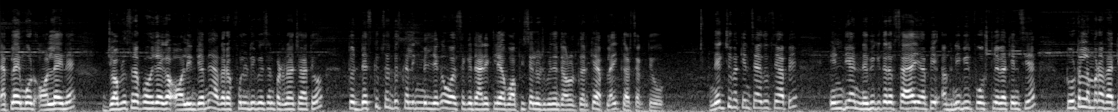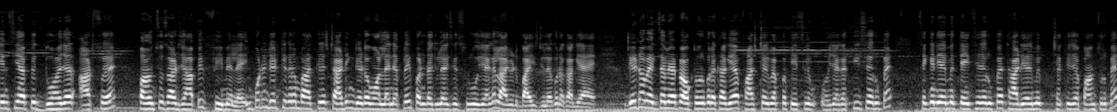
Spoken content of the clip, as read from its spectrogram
अप्लाई मोड ऑनलाइन है। जॉब लिस्ट आपका हो जाएगा ऑल इंडिया में। अगर आप फुल नोटिफिकेशन पढ़ना चाहते हो तो डिस्क्रिप्शन पे इसका लिंक मिल जाएगा। वहाँ से डायरेक्टली आप ऑफिशियल नोटिफिकेशन डाउनलोड करके अप्लाई कर सकते हो। नेक्स्ट जो वैकेंसी है दोस्तों यहाँ पे इंडियन नेवी की तरफ़ से आया। यहाँ पे अग्निवीर पोस्ट के लिए वैकेंसी है। टोटल नंबर ऑफ़ वैकेंसी यहाँ पे 2800 है। 560 जहाँ पे फीमेल है। इंपॉर्टेंट डेट की अगर हम बात करें starting date of online apply पंद्रह जुलाई से शुरू हो जाएगा। लास्ट डेट बाईस जुलाई को रखा गया है। डेट ऑफ़ एग्ज़ाम यहाँ पे अक्टूबर को रखा गया। फ़र्स्ट ईयर में आपका पेज हो जाएगा तीस हज़ार रुपये सेकेंड ईयर में तैंतीस हज़ार रुपये थर्ड ईयर में छत्तीस हज़ार पाँच सौ रुपये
